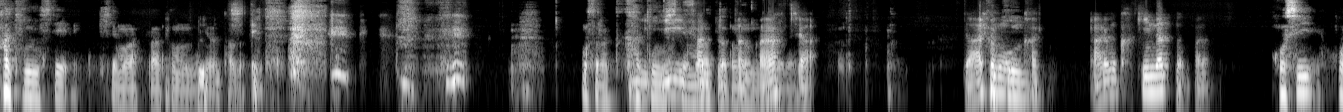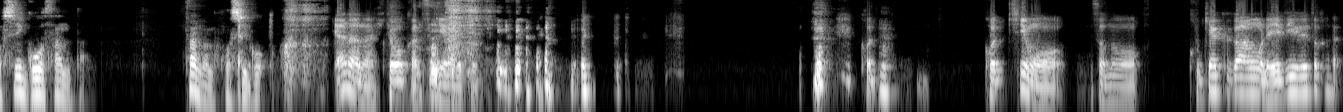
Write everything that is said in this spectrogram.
課金して来てもらったと思うんだけど、多分。おそらく課金してもらったと思うんだけど。なじゃあ。であれもか、あれも課金だったのかな？星、星5サンタ。サンタの星5。やだな、評価つけられて。こ、こっちも、その、顧客側もレビューとか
